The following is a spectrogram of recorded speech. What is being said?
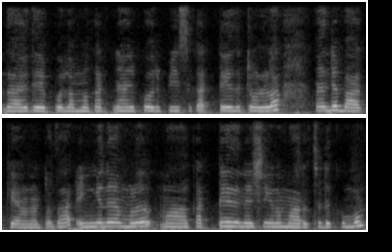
അതായത് ഇതേപോലെ നമ്മൾ കട്ട് ഞാനിപ്പോൾ ഒരു പീസ് കട്ട് ചെയ്തിട്ടുള്ള അതിന്റെ ബാക്കിയാണ് കേട്ടോ. അതാ ഇങ്ങനെ നമ്മൾ കട്ട് ചെയ്തതിന് ശേഷം ഇങ്ങനെ മറിച്ചെടുക്കുമ്പം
